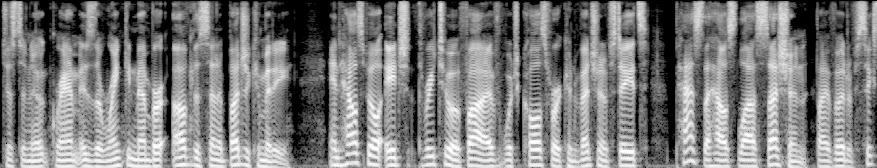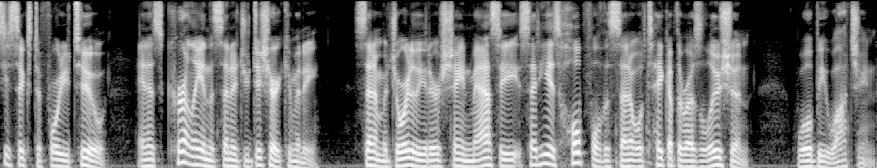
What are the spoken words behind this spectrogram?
Just a note Graham is the ranking member of the Senate Budget Committee. And House Bill H 3205, which calls for a convention of states, passed the House last session by a vote of 66 to 42 and is currently in the Senate Judiciary Committee. Senate Majority Leader Shane Massey said he is hopeful the Senate will take up the resolution. We'll be watching.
